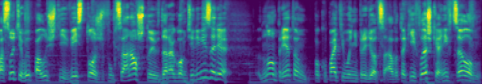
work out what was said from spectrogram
По сути, вы получите весь тот же функционал, что и в дорогом телевизоре, но при этом покупать его не придется. А вот такие флешки, они в целом,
